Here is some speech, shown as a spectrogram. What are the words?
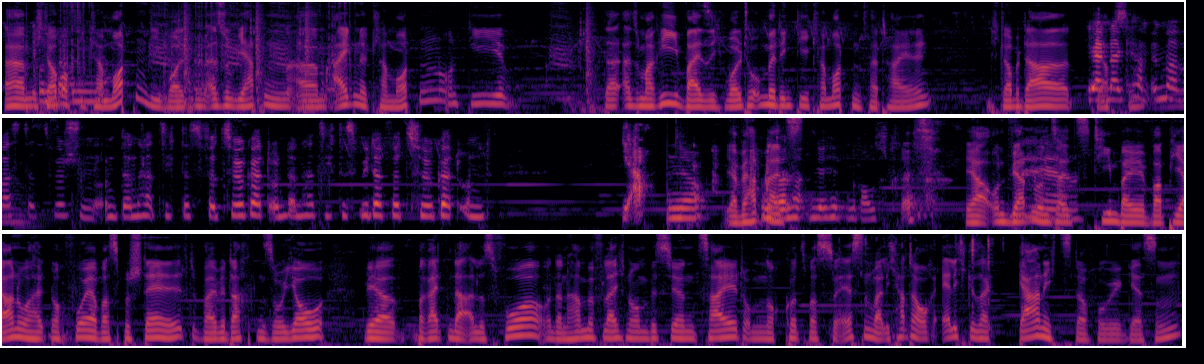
Ähm, ich glaube, auf die Klamotten, die wollten. Also, wir hatten ähm, eigene Klamotten und die. Da, also, Marie, weiß ich, wollte unbedingt die Klamotten verteilen. Ich glaube, da. Ja, da kam immer was dazwischen und dann hat sich das verzögert und dann hat sich das wieder verzögert und Ja. Ja, wir hatten Und dann als. hatten wir hinten raus Stress. Ja, und wir hatten uns Ja. als Team bei Vapiano halt noch vorher was bestellt, weil wir dachten so, yo, wir bereiten da alles vor und dann haben wir vielleicht noch ein bisschen Zeit, um noch kurz was zu essen, weil ich hatte auch ehrlich gesagt gar nichts davor gegessen,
